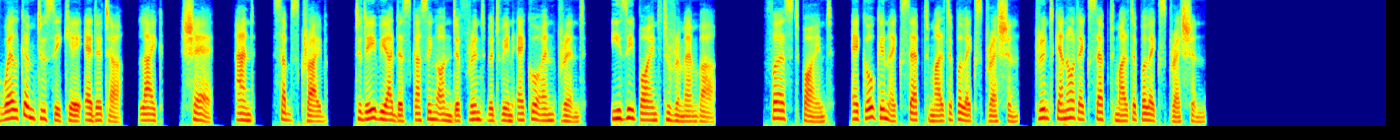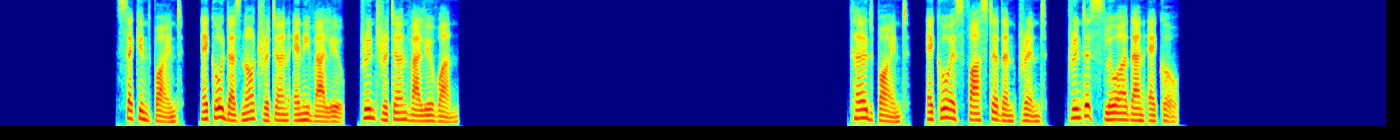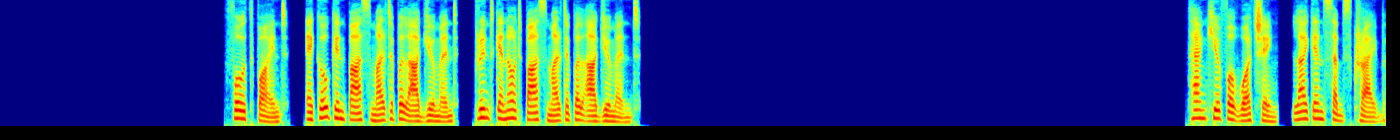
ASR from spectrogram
Welcome to CK Editor. Like, share, and subscribe. Today we are discussing on difference between echo and print. Easy point to remember. First point. Echo can accept multiple expression. Print cannot accept multiple expression. Second point. Echo does not return any value. Print return value 1. Third point. Echo is faster than print. Print is slower than echo. Fourth point. Echo can pass multiple argument. Print cannot pass multiple argument. Thank you for watching. Like and subscribe.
